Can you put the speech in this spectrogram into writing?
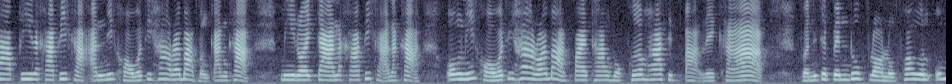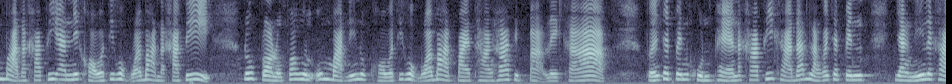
ทราบที่นะคะ พี่ขาอันนี้ขอไว้ที่ 500 บาทเหมือนกันค่ะ มีรอยจานนะคะ พี่ขานะคะ องค์นี้ขอไว้ที่ 500 บาทปลายทางบวกเพิ่ม 50 บาทเลยค่ะ ส่วนนี้จะเป็นรูปหล่อหลวงพ่อเงินอุ้มบาทนะคะ พี่อันนี้ขอไว้ที่ 600 บาทนะคะ พี่รูปหล่อหลวงพ่อเงินอุ้มบาทนี้หนูขอไว้ที่ 600 บาทปลายทาง 50 บาทเลยค่ะ ส่วนนี้จะเป็นขุนแผนนะคะ พี่ขาด้านหลังก็จะเป็นอย่างนี้เลยค่ะ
